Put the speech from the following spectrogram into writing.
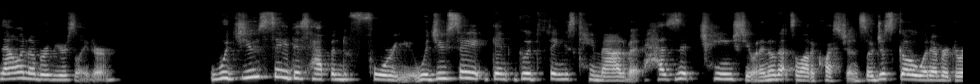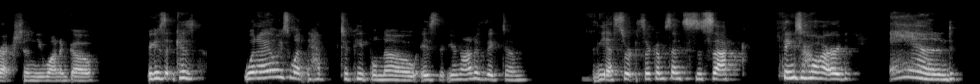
now a number of years later would you say this happened for you would you say again good things came out of it has it changed you and i know that's a lot of questions so just go whatever direction you want to go because because what I always want to people know is that you're not a victim. Yes, cir- circumstances suck, things are hard, and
